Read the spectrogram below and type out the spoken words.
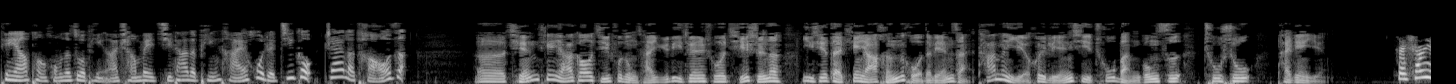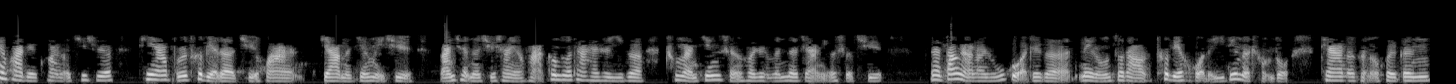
天涯捧红的作品啊，常被其他的平台或者机构摘了桃子。呃，前天涯高级副总裁于丽娟说，其实呢，一些在天涯很火的连载，他们也会联系出版公司出书、拍电影。在商业化这块呢，其实天涯不是特别的去花这样的精力去完全的去商业化，更多它还是一个充满精神和人文的这样一个社区。那当然了，如果这个内容做到特别火的一定的程度，天涯呢可能会跟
